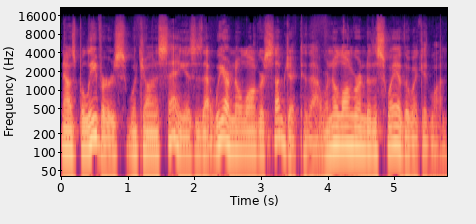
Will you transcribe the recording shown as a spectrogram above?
Now, as believers, what John is saying is, is that we are no longer subject to that. We're no longer under the sway of the wicked one,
